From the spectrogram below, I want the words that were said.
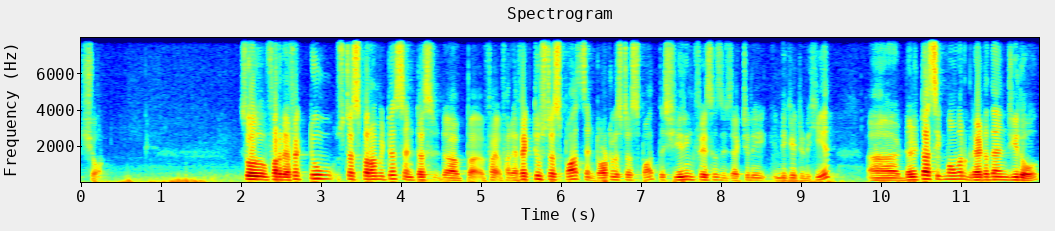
shown. So for effective stress parameters and test, uh, for effective stress paths and total stress path the shearing phases is actually indicated here. Uh, delta sigma 1 greater than 0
